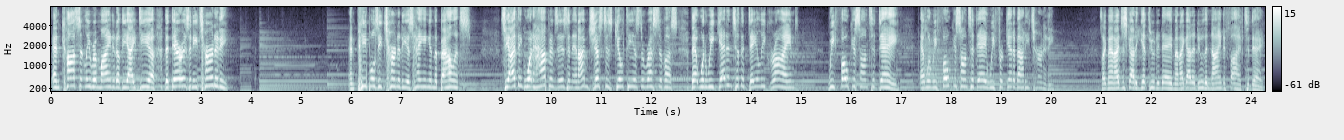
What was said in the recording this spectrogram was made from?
and constantly reminded of the idea that there is an eternity? And people's eternity is hanging in the balance. See, I think what happens is, and, and I'm just as guilty as the rest of us, that when we get into the daily grind, we focus on today. And when we focus on today, we forget about eternity. It's like, man, I just got to get through today, man. I got to do the nine to five today.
